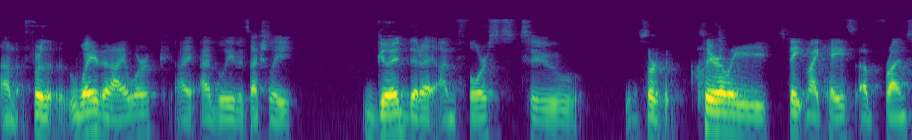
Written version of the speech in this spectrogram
um, for the way that I work, I, I believe it's actually good that I, am forced to sort of clearly state my case up front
